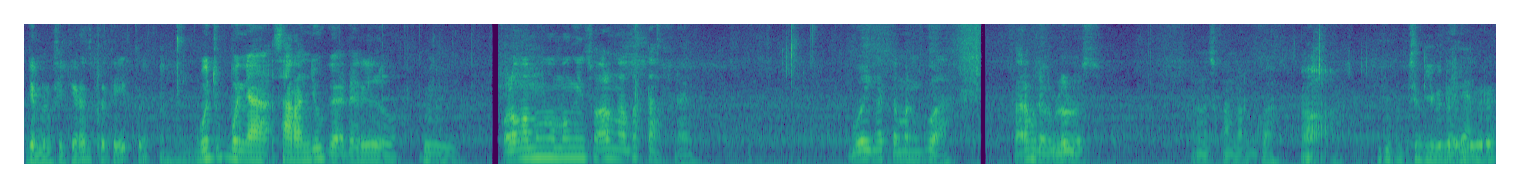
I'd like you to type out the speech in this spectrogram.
jangan berpikiran seperti itu. gue cuma punya saran juga dari lu Hmm. Kalau ngomong-ngomongin soal nggak betah, friend, gue inget temen gue, sekarang udah lulus, temen sekamar gue. oh. Sedih bener Iya kan?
